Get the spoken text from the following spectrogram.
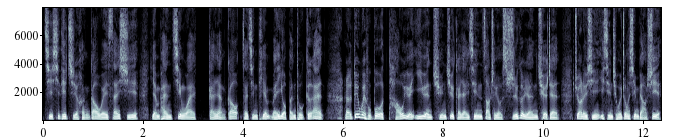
其 CT 值很高为三十，研判境外。感染高，在今天没有本土个案，而对卫福部桃园医院群聚感染已经造成有十个人确诊。中央流行疫情指挥中心表示，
